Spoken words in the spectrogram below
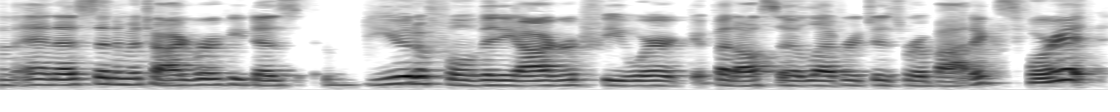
and a cinematographer who does beautiful videography work, but also leverages robotics for it.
